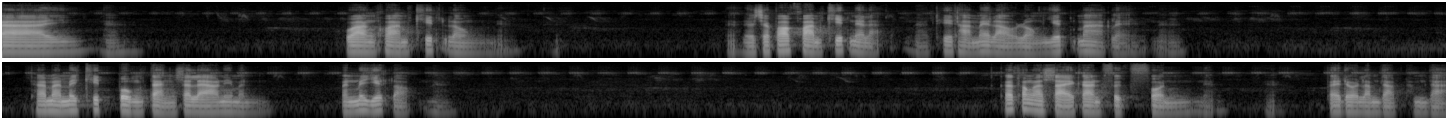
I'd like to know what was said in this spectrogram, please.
กาย วางความคิดลง โดยเฉพาะความคิดนี่แหละที่ทำให้เราหลงยึดมากเลยนะถ้ามันไม่คิดปรุงแต่งซะแล้วนี่มันมันไม่ยึดหรอก ก็ต้องอาศัยการฝึกฝนนะไปโดยลำดับธรรมดา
